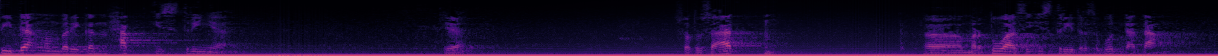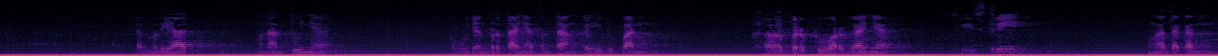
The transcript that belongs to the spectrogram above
tidak memberikan hak istrinya. Ya Suatu saat e, mertua si istri tersebut datang dan melihat menantunya, kemudian bertanya tentang kehidupan e, berkeluarganya. Si istri mengatakan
